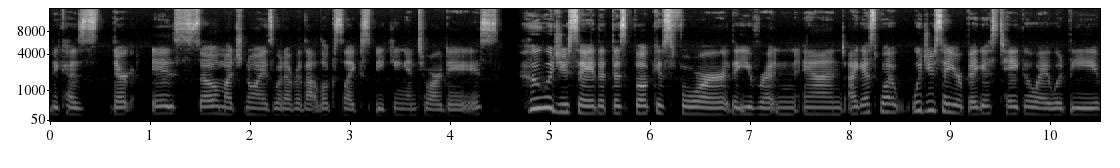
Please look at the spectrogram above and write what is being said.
because there is so much noise, whatever that looks like, speaking into our days. Who would you say that this book is for that you've written? And I guess what would you say your biggest takeaway would be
